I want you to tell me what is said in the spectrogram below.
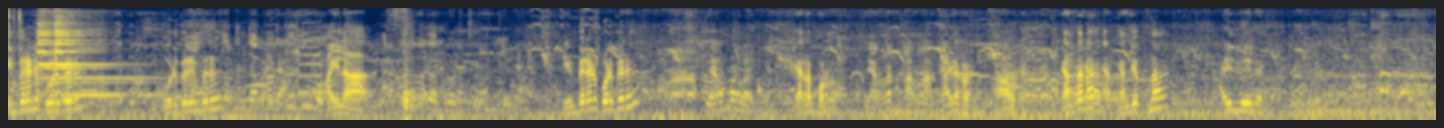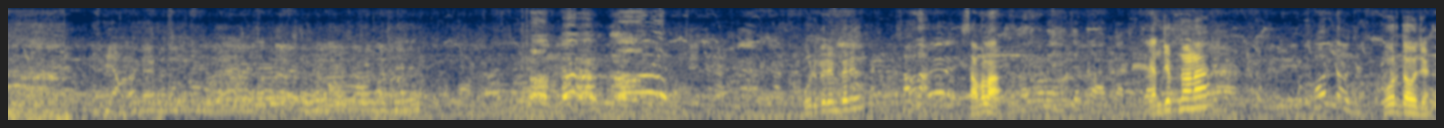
ఏం పేరండి? కోడి పేరు? ఈ కోడి పేరు ఏం పేరు? పైలా? ఏం పేరండి? కోడి పేరు? ఎర్ర పొరలు ఎర్ర ఓకే. ఎంతనా? ఎంత చెప్తున్నా? ఐదు వేలు. కోడి పేరు ఏం పేరు? సవల. ఎంత చెప్తున్నానా? Four thousand.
